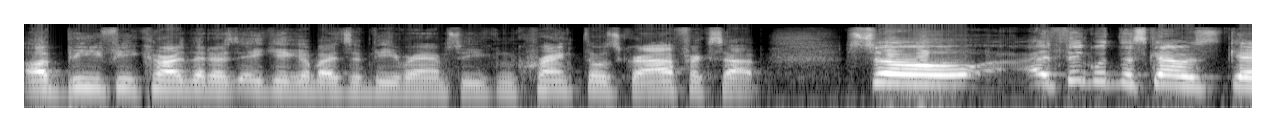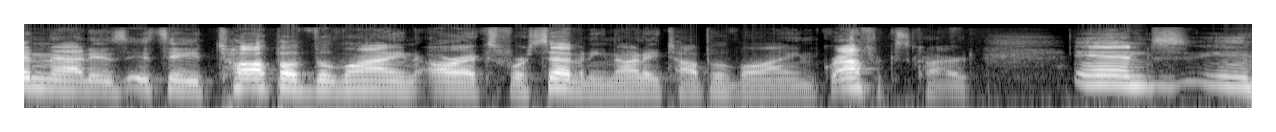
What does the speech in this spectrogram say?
a beefy card that has 8 gigabytes of VRAM, so you can crank those graphics up. So I think what this guy was getting at is it's a top of the line RX 470, not a top of the line graphics card. And eh,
